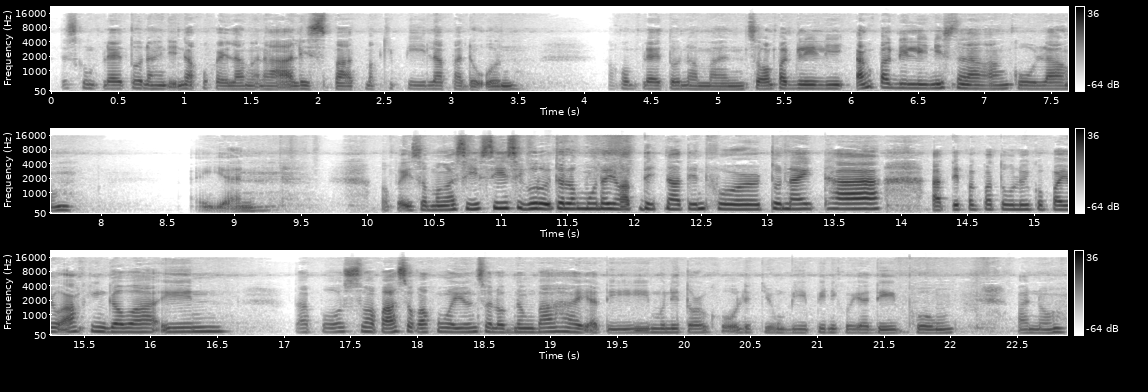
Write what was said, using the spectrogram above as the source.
At least, kumpleto na, hindi na ako kailangan aalis pa at makipila pa doon. Kompleto naman. So, ang, paglili ang paglilinis na lang ang kulang. Ayan. Okay, so mga sisi, siguro ito lang muna yung update natin for tonight ha. At ipagpatuloy ko pa yung aking gawain. Tapos, mapasok ako ngayon sa loob ng bahay at i-monitor ko ulit yung BP ni Kuya Dave kung ano,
